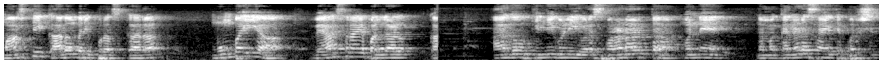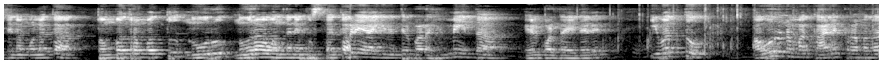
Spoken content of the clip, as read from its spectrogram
ಮಾಸ್ತಿ ಕಾದಂಬರಿ ಪುರಸ್ಕಾರ ಮುಂಬೈಯ ವ್ಯಾಸರಾಯ ಬಲ್ಲಾಳ್ ಹಾಗೂ ಕಿನ್ನಿಗುಳಿ ಇವರ ಸ್ಮರಣಾರ್ಥ ಮೊನ್ನೆ ನಮ್ಮ ಕನ್ನಡ ಸಾಹಿತ್ಯ ಪರಿಷತ್ತಿನ ಮೂಲಕ ತೊಂಬತ್ತೊಂಬತ್ತು, ನೂರು, ನೂರ ಒಂದನೇ ಪುಸ್ತಕ ಆಗಿದೆ ಅಂತೇಳಿ ಬಹಳ ಹೆಮ್ಮೆಯಿಂದ ಹೇಳ್ಕೊಳ್ತಾ ಇದ್ದೇವೆ. ಇವತ್ತು ಅವರು ನಮ್ಮ ಕಾರ್ಯಕ್ರಮದ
